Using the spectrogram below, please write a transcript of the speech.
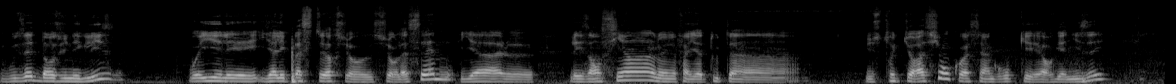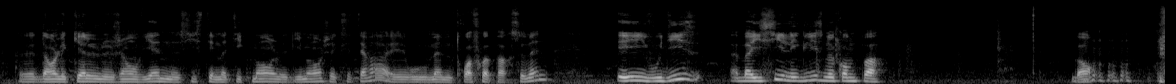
vous êtes dans une église, vous voyez, il y a les pasteurs sur, sur la scène, il y a le les anciens, enfin il y a toute une structuration, quoi. C'est un groupe qui est organisé, euh, dans lequel les gens viennent systématiquement le dimanche, etc., et, ou même trois fois par semaine, et ils vous disent, ah bah ici l'Église ne compte pas. Bon.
